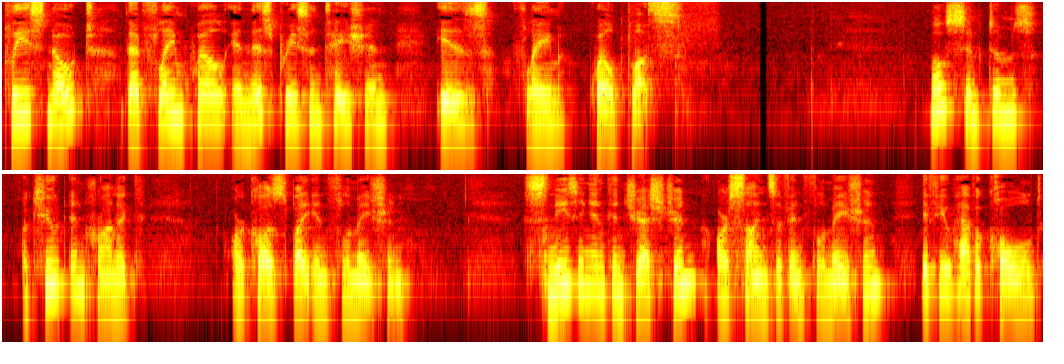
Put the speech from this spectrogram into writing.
Please note that FlameQuell in this presentation is Flame Quell Plus. Most symptoms, acute and chronic, are caused by inflammation. Sneezing and congestion are signs of inflammation if you have a cold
